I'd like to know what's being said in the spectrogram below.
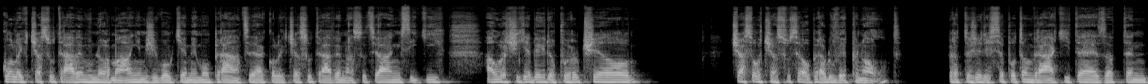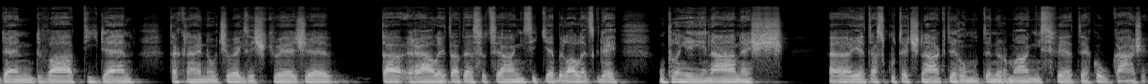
kolik času trávím v normálním životě mimo práci a kolik času trávím na sociálních sítích. A určitě bych doporučil čas od času se opravdu vypnout Protože když se potom vrátíte za ten den, dva, týden, tak najednou člověk zjišťuje, že ta realita té sociální sítě byla let kdy úplně jiná, než eh, je ta skutečná, kterou mu ten normální svět jako ukáže.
